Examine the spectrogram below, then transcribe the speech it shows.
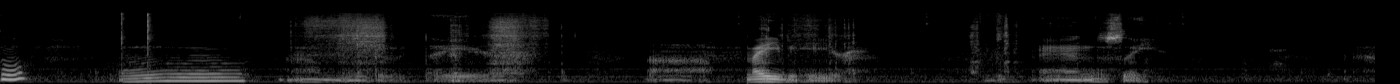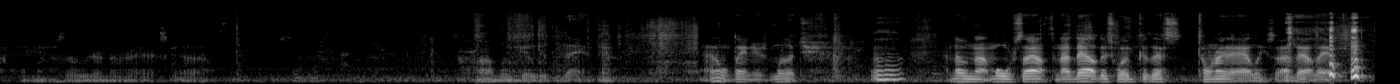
Mm-hmm. Mm, um, there. Uh, maybe here. And let's see. Nebraska. Probably go with that. I don't think there's much. Mm-hmm. I know not more south, and I doubt this way because that's tornado alley, so I doubt that.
